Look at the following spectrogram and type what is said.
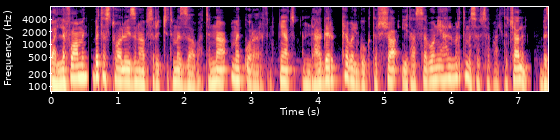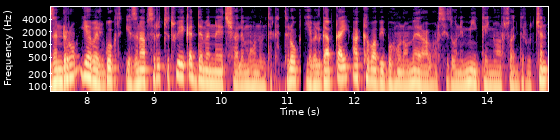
ባለፈው ዓመት በተስተዋለው የዝናብ ስርጭት መዛባትና መቆራረጥ ምክንያት እንደ ሀገር ከበልግ ወቅት እርሻ የታሰበውን ያህል ምርት መሰብሰብ አልተቻለም። በዘንድሮ የበልግ ወቅት የዝናብ ስርጭቱ የቀደመና የተሻለ መሆኑን ተከትሎ የበልግ አብቃይ አካባቢ በሆነው ምዕራብ አርሲ ዞን የሚገኙ አርሶ አደሮችን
